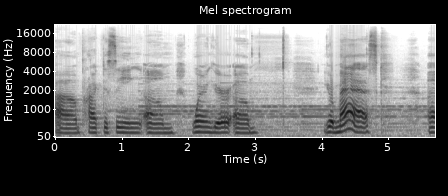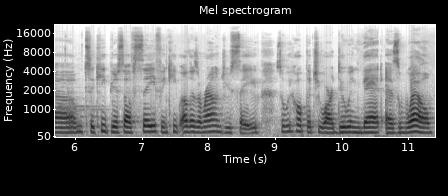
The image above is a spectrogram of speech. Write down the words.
um, practicing um, wearing your um, your mask um, to keep yourself safe and keep others around you safe. So we hope that you are doing that as well.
